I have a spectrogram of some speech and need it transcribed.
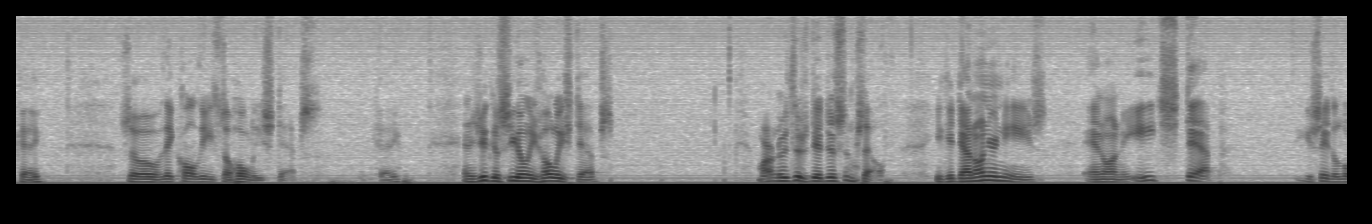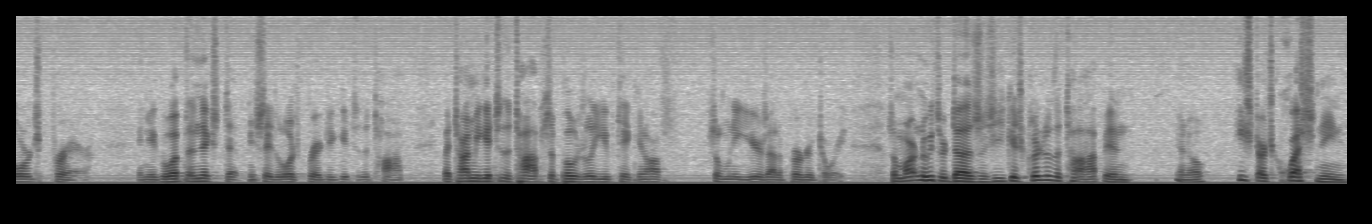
Okay, so they call these the holy steps. Okay, and as you can see on these holy steps, Martin Luther did this himself. You get down on your knees, and on each step, you say the Lord's Prayer, and you go up the next step, and you say the Lord's Prayer You get to the top. By the time you get to the top, supposedly you've taken off so many years out of purgatory. So Martin Luther does is he gets clear to the top, and you know he starts questioning,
